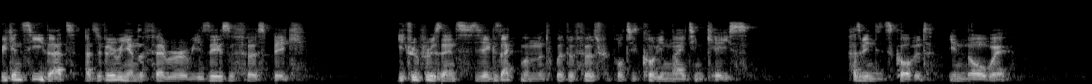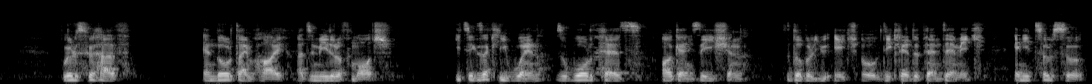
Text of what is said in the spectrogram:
We can see that at the very end of February, there is a first peak. It represents the exact moment where the first reported COVID-19 case has been discovered in Norway. We also have an all-time high at the middle of March. It's exactly when the World Health Organization, the WHO, declared the pandemic, and it's also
